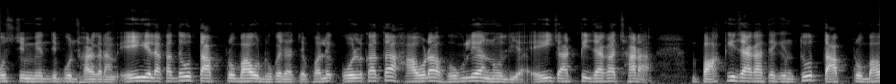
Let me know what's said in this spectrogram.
পশ্চিম মেদিনীপুর, ঝাড়গ্রাম, এই এলাকাতেও তাপপ্রবাহ ঢুকে যাচ্ছে। ফলে কলকাতা, হাওড়া হুগলি আর নদিয়া এই চারটি জায়গা ছাড়া বাকি জায়গাতে কিন্তু তাপপ্রবাহ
